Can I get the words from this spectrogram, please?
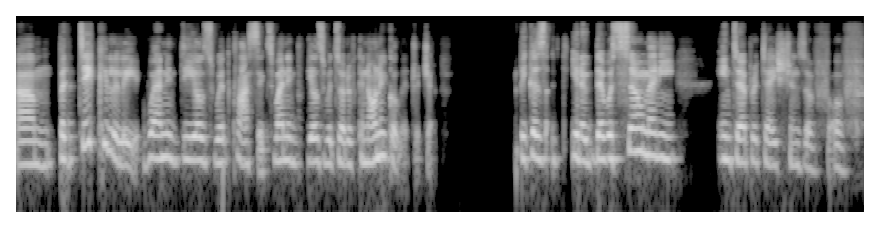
Um, particularly when it deals with classics, when it deals with sort of canonical literature. Because, you know, there were so many interpretations of, of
